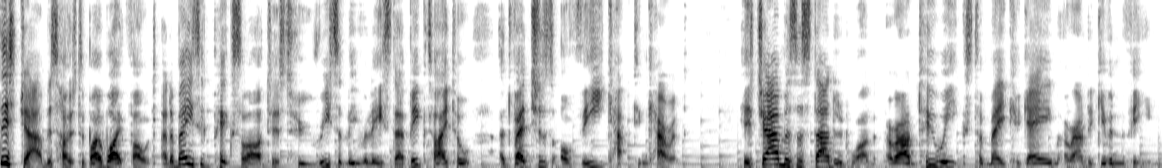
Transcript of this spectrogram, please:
This jam is hosted by Whitefault, an amazing pixel artist who recently released their big title, Adventures of the Captain Carrot. His jam is a standard one, around 2 weeks to make a game around a given theme.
